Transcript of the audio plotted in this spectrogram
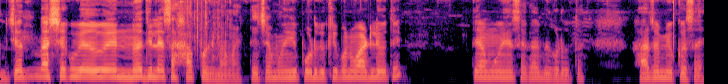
जंतनाशक वेळोवेळी न दिल्याचा हा परिणाम आहे. त्याच्यामुळे ही पोटदुखी पण वाढली होती. त्यामुळे हे सगळं बिघड होतं. हा जो म्युकस आहे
